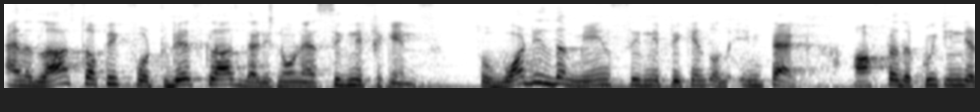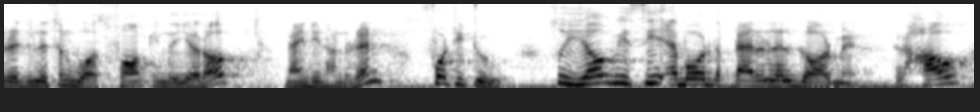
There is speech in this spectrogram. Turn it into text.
And the last topic for today's class that is known as significance. So what is the main significance or the impact after the Quit India resolution was formed in the year of 1942. So here we see about the parallel government, that how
